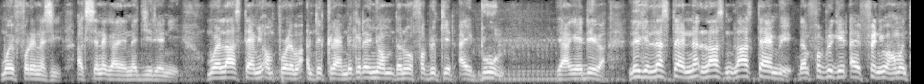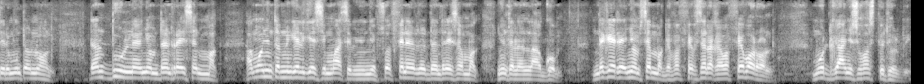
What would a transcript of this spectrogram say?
mooy foreigners yi ak sénégalais nigériens yi mooy last time ñu am problème anti crime ndeke de ñoom dañoo fabricate ay duul yaa ngi dégg léegi last time na last last time bi dañ fabricate ay fen yoo xamante ne mënut a noonu dañ duul ne ñoom dañ rey seen mag xam nga ñun tam ni ngay liggéey si marché bi ñun ñëpp soo fenee dañ rey sa mag ñun tam dañ laa góom ndekee de ñoom seen mag dafa feeb seen rakk dafa feebaroon mu gaañu si hospital bi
